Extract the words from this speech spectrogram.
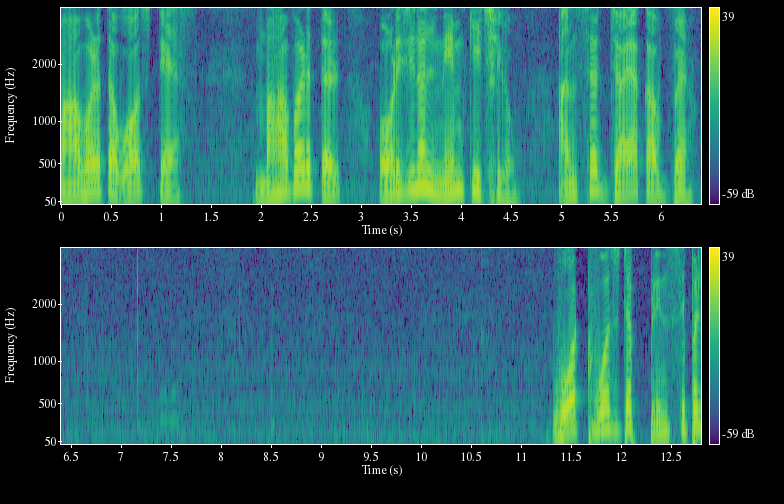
Mahabharata was dash মহাভারতের অরিজিনাল নেম কী ছিল? Answer Jaya Kavya what was the principal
